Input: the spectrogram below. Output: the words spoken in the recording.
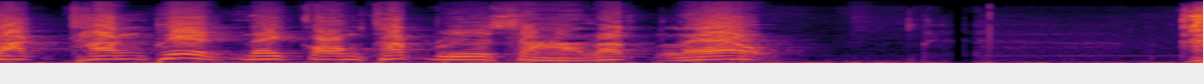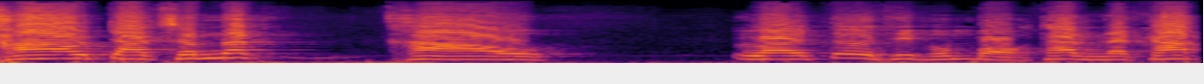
สรรคทางเพศในกองทัพเรือสหรัฐแล้ว ข่าวจากสำนักข่าวรอยเตอร์ที่ผมบอกท่านนะครับ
